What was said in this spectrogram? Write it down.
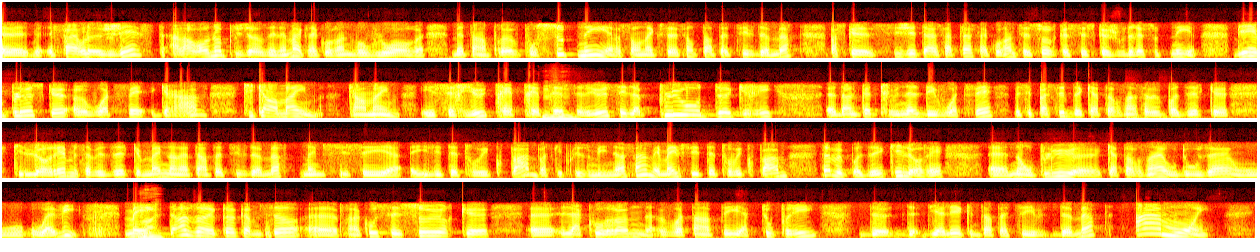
euh, faire le geste. Alors, on a plusieurs éléments que la couronne va vouloir mettre en preuve pour soutenir son accusation de tentative de meurtre. Parce que si j'étais à sa place, la couronne, c'est sûr que c'est ce que je voudrais soutenir. Bien plus qu'un voie de fait grave, qui quand même, quand même, est sérieux, très, très, très mhm. sérieux. C'est le plus haut degré euh, dans le code criminel des voies de fait, mais c'est passible de 14 ans. Ça ne veut pas dire que qu'il l'aurait, mais ça veut dire que même dans la tentative de meurtre, même si c'est euh, il était trouvé coupable, parce qu'il est présumé innocent, mais même s'il était trouvé coupable, ça ne veut pas dire qu'il aurait euh, non plus 14 ans ou 12 ans ou, à vie. Mais dans un cas comme ça, Franco, c'est sûr que la couronne va tenter à tout prix de, d'y aller avec une tentative de meurtre, à moins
